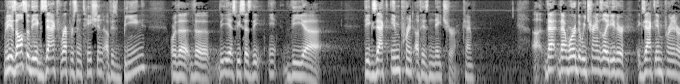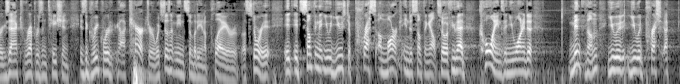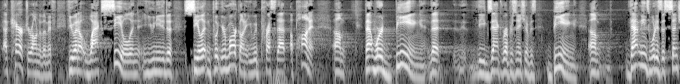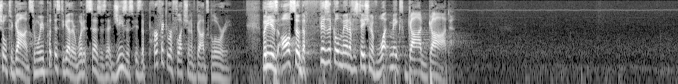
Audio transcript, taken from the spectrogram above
But He is also the exact representation of His being, or the, the, the ESV says the, the uh, the exact imprint of his nature, okay? Uh, that, that word that we translate either exact imprint or exact representation is the Greek word uh, character, which doesn't mean somebody in a play or a story. It, it, it's something that you would use to press a mark into something else. So if you had coins and you wanted to mint them, you would, you would press a, a character onto them. If, if you had a wax seal and you needed to seal it and put your mark on it, you would press that upon it. Um, that word being, that the exact representation of his being. Um, that means what is essential to God. So when we put this together, what it says is that Jesus is the perfect reflection of God's glory. But he is also the physical manifestation of what makes God God.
